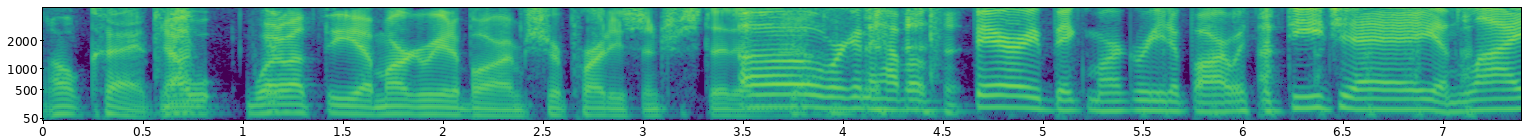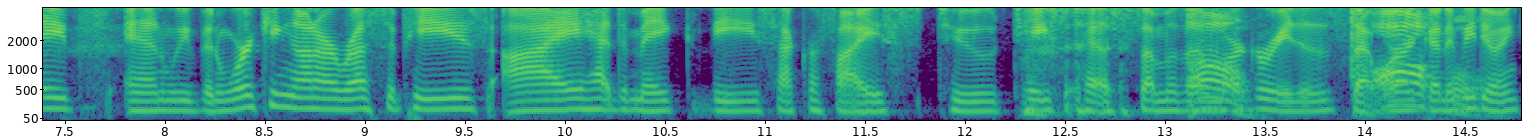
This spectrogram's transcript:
Okay. Now, what about the uh, margarita bar? I'm sure Party's interested in. Oh, we're going to have a very big margarita bar with the DJ and lights. And we've been working on our recipes. I had to make the sacrifice to taste test some of the margaritas that we're going to be doing.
